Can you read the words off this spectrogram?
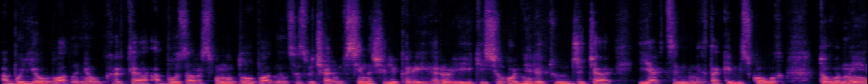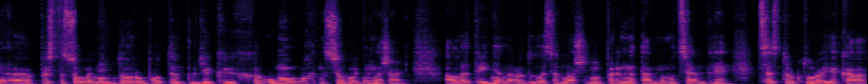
або є обладнання укриття, або зараз воно дообладнується. Звичайно, всі наші лікарі, герої, які сьогодні рятують життя як цивільних, так і військових, то вони е, пристосовані до роботи в будь-яких умовах на сьогодні. На жаль, але трійня народилася в нашому перинатальному центрі. Це структура, яка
